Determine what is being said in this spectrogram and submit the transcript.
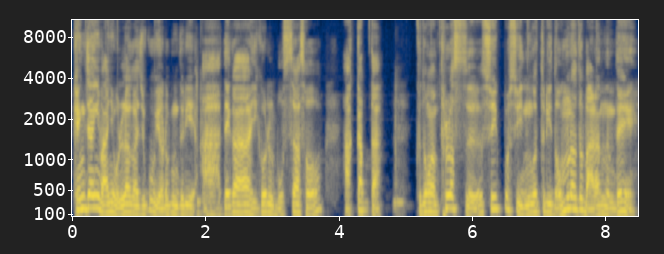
굉장히 많이 올라가지고 여러분들이, 아, 내가 이거를 못 사서 아깝다. 그동안 플러스 수익 볼 수 있는 것들이 너무나도 많았는데,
